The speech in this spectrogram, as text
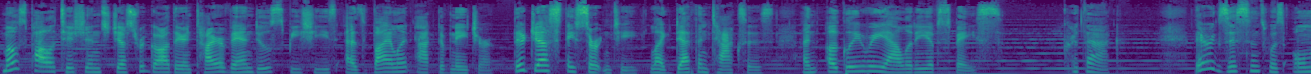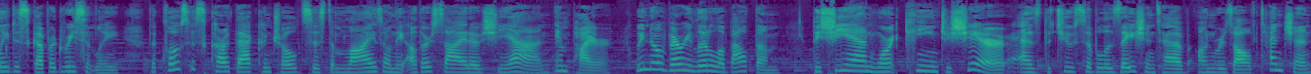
Most politicians just regard their entire Van Vanduul species as violent act of nature. They're just a certainty, like death and taxes, an ugly reality of space. Kr'Thak. Their existence was only discovered recently. The closest Kr'Thak controlled system lies on the other side of Xi'an Empire. We know very little about them. The Xi'an weren't keen to share, as the two civilizations have unresolved tension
